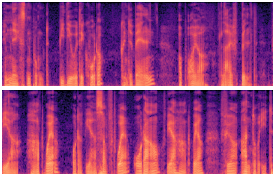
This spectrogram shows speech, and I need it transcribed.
Im nächsten Punkt Videodecoder könnt ihr wählen, ob euer Live-Bild via Hardware oder via Software oder auch via Hardware für Android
